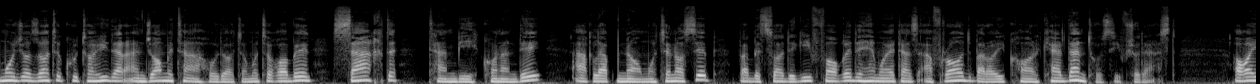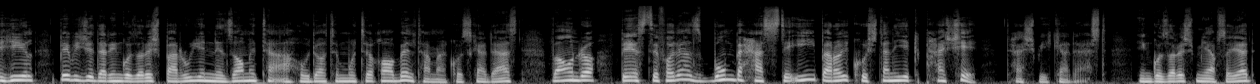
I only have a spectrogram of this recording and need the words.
مجازات کوتاهی در انجام تعهدات متقابل سخت تنبیه کننده اغلب نامتناسب و به سادگی فاقد حمایت از افراد برای کار کردن توصیف شده است. آقای هیل به ویژه در این گزارش بر روی نظام تعهدات متقابل تمرکز کرده است و آن را به استفاده از بمب هسته‌ای برای کشتن یک پشه تشبیه کرده است. این گزارش میافزاید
